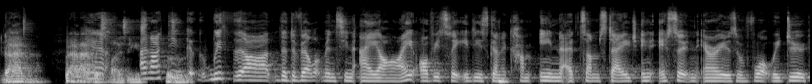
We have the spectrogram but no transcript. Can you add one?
bad bad Yeah, advertising. And I think with uh, the developments in AI, obviously it is going to come in at some stage in certain areas of what we do.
